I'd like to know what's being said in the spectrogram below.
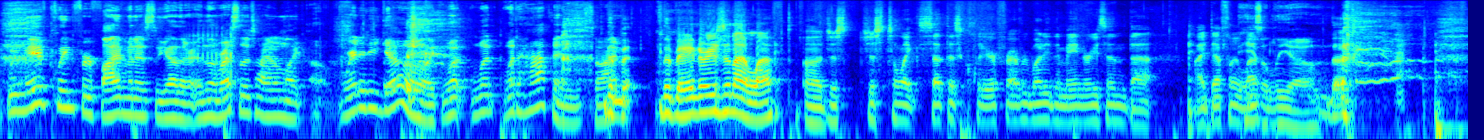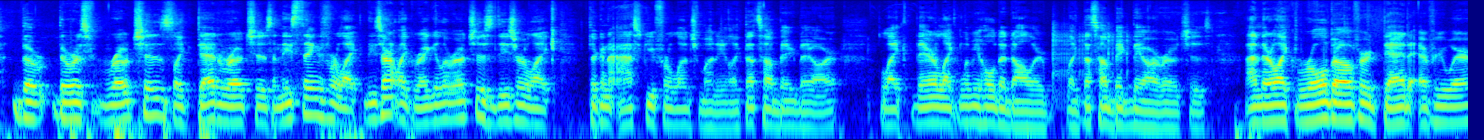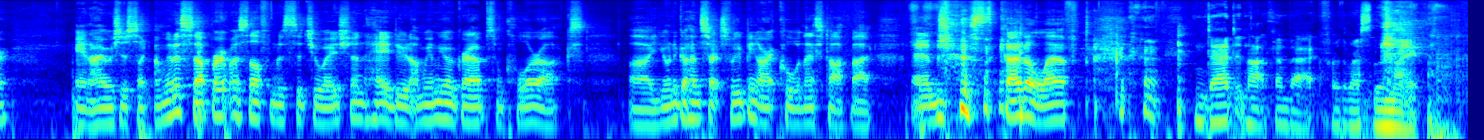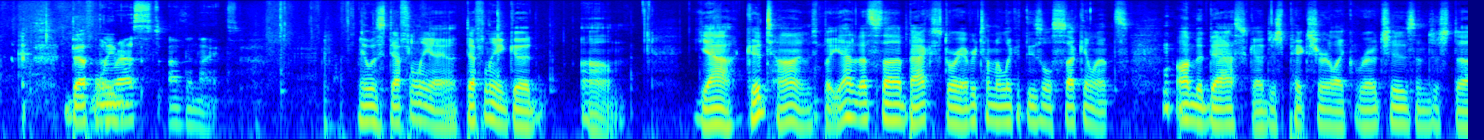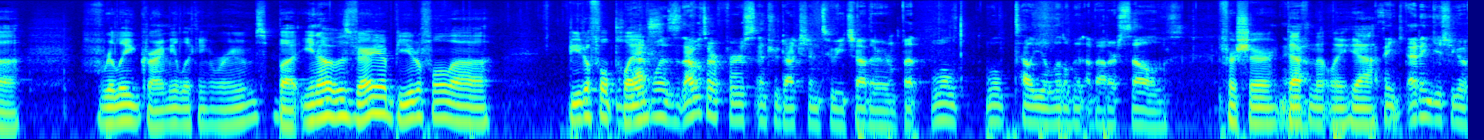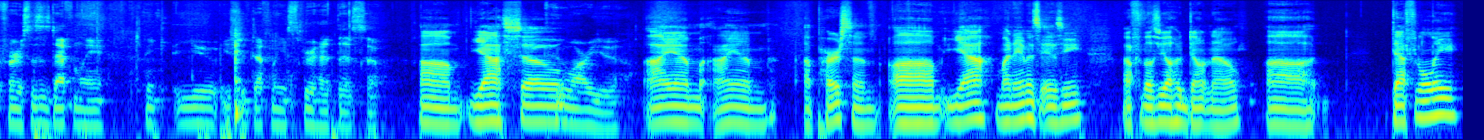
we may have cleaned for five minutes together and the rest of the time i'm like oh, where did he go like what what what happened so I'm, the, the main reason I left uh just just to like set this clear for everybody the main reason that I definitely he's left a leo. The there was roaches like dead roaches and these things were like these aren't like regular roaches. These are like they're gonna ask you for lunch money. Like that's how big they are. Like they're like let me hold a dollar. Like that's how big they are roaches. And they're like rolled over dead everywhere. And i was just like i'm gonna separate myself from this situation. Hey dude i'm gonna go grab some clorox uh, you want to go ahead and start sweeping? All right cool nice talk bye. And just kind of left. Dad did not come back for the rest of the night. Definitely. The rest of the night. It was definitely a definitely a good um yeah good times. But yeah that's the backstory. Every time i look at these little succulents on the desk i just picture like roaches and just uh really grimy looking rooms. But you know it was very a beautiful uh beautiful place That was that was our first introduction to each other, but we'll we'll tell you a little bit about ourselves. for sure definitely yeah. I yeah think I think you should go first. This is definitely I think you you should definitely spearhead this. So um yeah So who are you? I am I am a person. Um, yeah, my name is Izzy. Uh, for those of y'all who don't know, uh, definitely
